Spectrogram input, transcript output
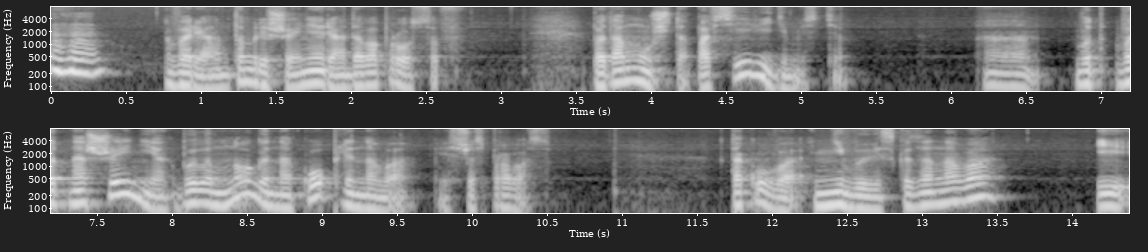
угу. вариантом решения ряда вопросов. Потому что, по всей видимости, э, вот в отношениях было много накопленного, я сейчас про вас, такого невысказанного и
